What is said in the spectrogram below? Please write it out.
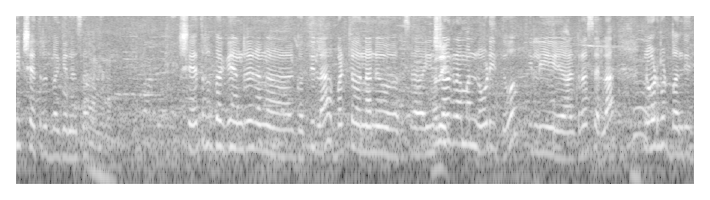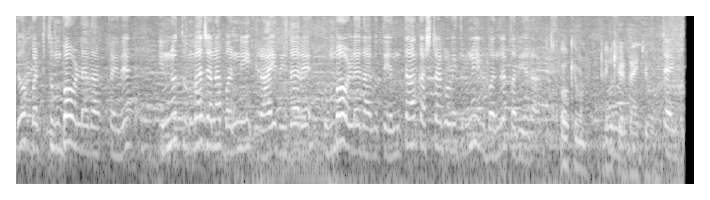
ಈ ಕ್ಷೇತ್ರದ ಬಗ್ಗೆನಾ ಸರ್? ಕ್ಷೇತ್ರದ ಬಗ್ಗೆ ಅಂದರೆ ನಾನು ಗೊತ್ತಿಲ್ಲ ಬಟ್ ನಾನು ಇನ್ಸ್ಟಾಗ್ರಾಮಲ್ಲಿ ನೋಡಿದ್ದು ಇಲ್ಲಿ ಅಡ್ರೆಸ್ ಎಲ್ಲ ನೋಡ್ಬಿಟ್ಟು ಬಂದಿದ್ದು ಬಟ್ ತುಂಬ ಒಳ್ಳೇದಾಗ್ತಾ ಇದೆ. ಇನ್ನೂ ತುಂಬ ಜನ ಬನ್ನಿ ರಾಯರಿದ್ದಾರೆ ತುಂಬ ಒಳ್ಳೇದಾಗುತ್ತೆ. ಎಂಥ ಕಷ್ಟಗಳಿದ್ರು ಇಲ್ಲಿ ಬಂದರೆ ಪರಿಹಾರ ಆಗುತ್ತೆ. Okay madam. Thank you thank you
